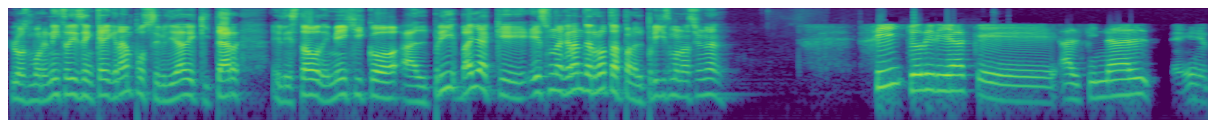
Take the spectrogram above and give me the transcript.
Los morenistas dicen que hay gran posibilidad de quitar el Estado de México al PRI. Vaya que es una gran derrota para el PRIismo nacional. Sí, yo diría que al final eh,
